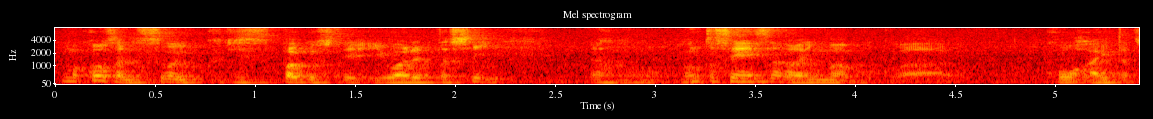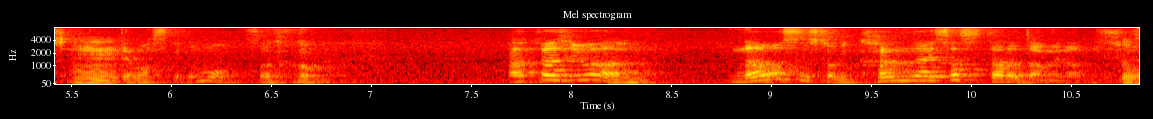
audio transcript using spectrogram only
まあ、河野さんにすごい口酸っぱくして言われたしあの本当僭越ながら今僕は後輩たちに言ってますけども、その赤字は直す人に考えさせたらダメなんですそう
